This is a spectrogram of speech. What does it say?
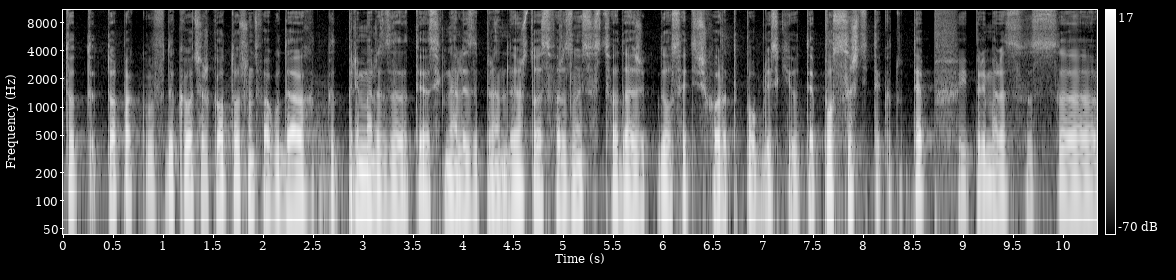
то, то, то пак в The Culture Code точно това го давах като пример за тези сигнали за принадлежност. То е свързано и с това даже да усетиш хората по-близки до теб, по-същите като теб и примера с а,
